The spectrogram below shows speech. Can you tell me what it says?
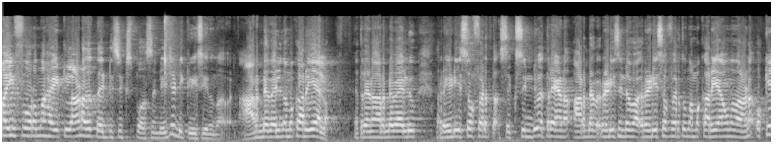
by four എന്ന ഹൈറ്റിലാണ് അത് തേർട്ടി സിക്സ് പെർസെന്റേജ് ഡിക്രീസ് ചെയ്യുന്നത് ആറിന്റെ വാല്യൂ നമുക്ക് അറിയാലോ എത്രയാണ് ആറിന്റെ value radius of earth six into എത്രയാണ്? ആറിന്റെ റേഡിയസിന്റെ റേഡിയസ് ഓഫ് എർത്ത് നമുക്ക് അറിയാവുന്നതാണ് ഓക്കെ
